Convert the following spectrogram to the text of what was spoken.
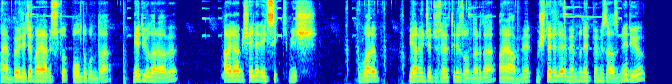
Aynen böylece bayağı bir stok oldu bunda. Ne diyorlar abi? Hala bir şeyler eksikmiş. Umarım Bir an önce düzeltiriz onları da. Aynen me- müşterileri memnun etmemiz lazım. Ne diyor?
